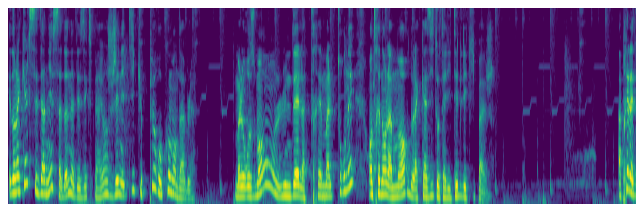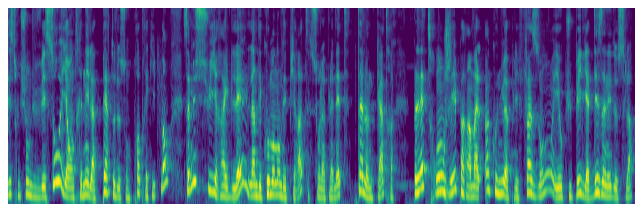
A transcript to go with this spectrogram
et dans laquelle ces derniers s'adonnent à des expériences génétiques peu recommandables. Malheureusement, l'une d'elles a très mal tourné, entraînant la mort de la quasi-totalité de l'équipage. Après la destruction du vaisseau ayant entraîné la perte de son propre équipement, Samus suit Ridley, l'un des commandants des pirates, sur la planète Talon 4, planète rongée par un mal inconnu appelé Phazon et occupée il y a des années de cela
